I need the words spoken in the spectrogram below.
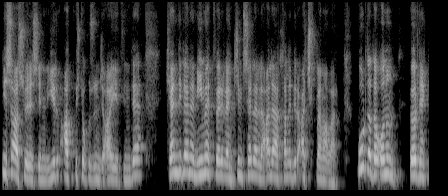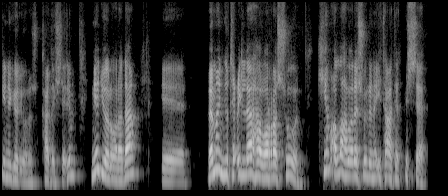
Nisa suresinin 20 69. ayetinde kendilerine nimet verilen kimselerle alakalı bir açıklama var. Burada da onun örnekliğini görüyoruz kardeşlerim. Ne diyor orada? Ee, ve men yuti'illaha ve rasul kim Allah ve Resulüne itaat etmişse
